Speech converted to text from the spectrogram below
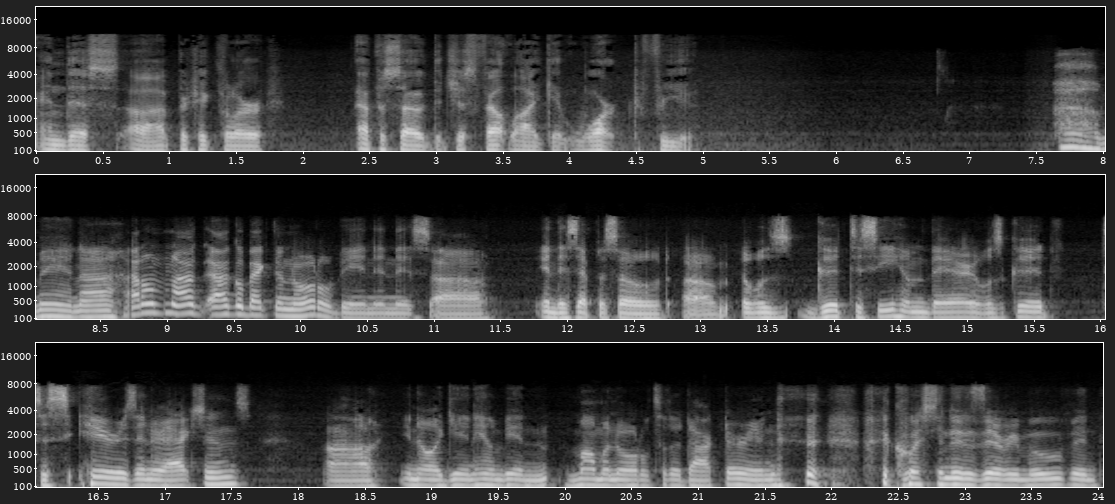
in this uh, particular episode that just felt like it worked for you? Oh man, uh, I don't know. I'll, I'll go back to Nardole being in this uh, in this episode. Um, it was good to see him there. It was good to see, hear his interactions. Uh, you know, again, him being Mama Nardole to the doctor and questioning his every move, and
